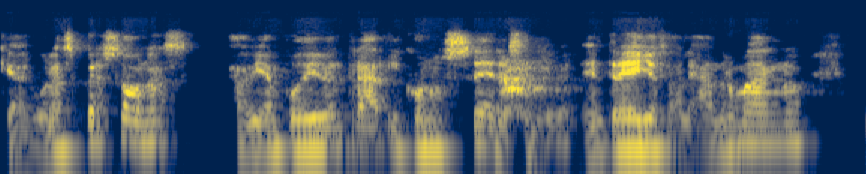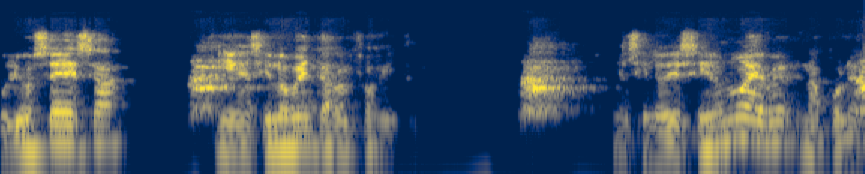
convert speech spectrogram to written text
que algunas personas habían podido entrar y conocer ese nivel. Entre ellos Alejandro Magno, Julio César y en el siglo XX Adolfo Hitler. En el siglo XIX, Napoleón.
